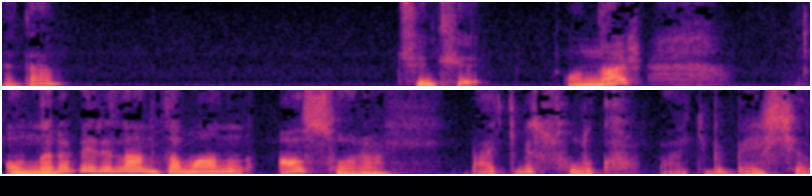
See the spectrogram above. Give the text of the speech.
Neden? Çünkü onlar onlara verilen zamanın az sonra belki bir soluk, belki bir beş yıl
